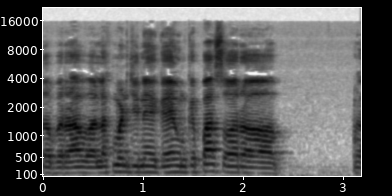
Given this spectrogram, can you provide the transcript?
तब लक्ष्मण जी ने गए उनके पास और आ,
